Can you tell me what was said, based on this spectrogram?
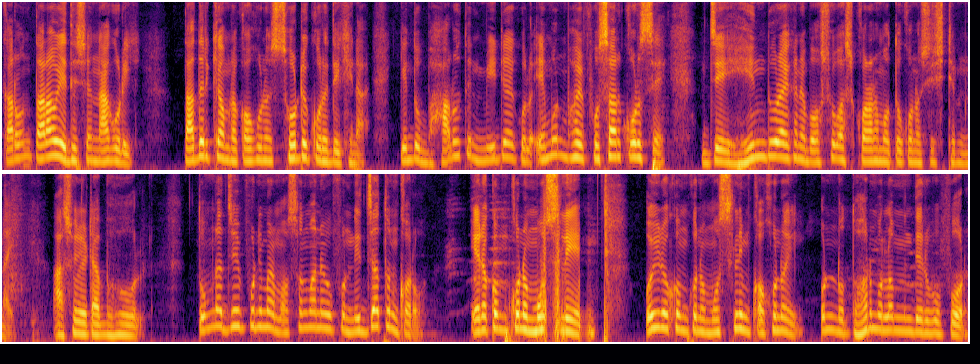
কারণ তারাও এই দেশের নাগরিক। তাদেরকে আমরা কখনো ছোট করে দেখি না। কিন্তু ভারতের মিডিয়াগুলো এমনভাবে প্রচার করছে যে হিন্দুরা এখানে বসবাস করার মতো কোনো সিস্টেম নাই। আসলে এটা ভুল। তোমরা যে পরিমাণ মুসলমানের উপর নির্যাতন করো, এরকম কোনো মুসলিম ওই রকম কোনো মুসলিম কখনোই অন্য ধর্মাবলম্বীদের উপর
